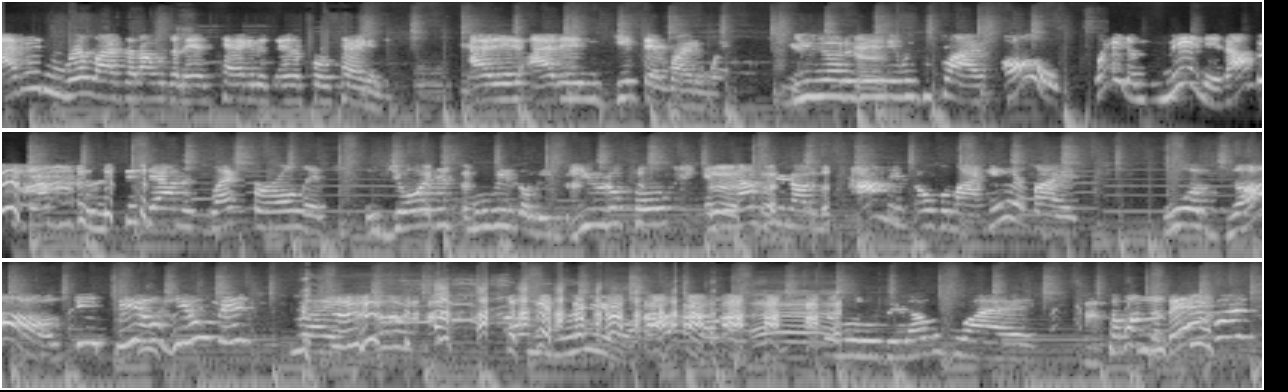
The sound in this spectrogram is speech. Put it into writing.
I didn't realize that I was an antagonist and a protagonist. I didn't. I didn't get that right away. You know what I mean? It was just like, oh, wait a minute. I'm, I'm just gonna sit down as Black Pearl and enjoy this movie. It's gonna be beautiful. And then I'm hearing all these comments over my head, like, well, dog, she's still human. Like, it was unreal. I a little bit. I was like, so I'm the bad person?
